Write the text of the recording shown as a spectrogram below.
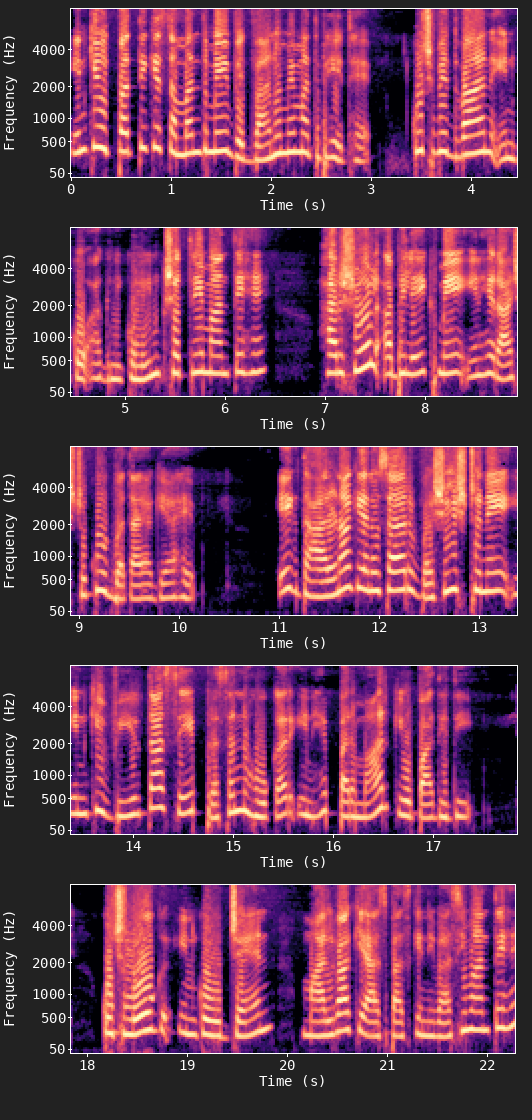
इनकी उत्पत्ति के संबंध में विद्वानों में मतभेद है। कुछ विद्वान इनको अग्निकुलीन क्षत्रिय मानते हैं हर्षोल अभिलेख में इन्हें राष्ट्रकूट बताया गया है। एक धारणा के अनुसार वशिष्ठ ने इनकी वीरता से प्रसन्न होकर इन्हें परमार की उपाधि दी। कुछ लोग इनको उज्जैन, मालवा के आसपास के निवासी मानते हैं।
